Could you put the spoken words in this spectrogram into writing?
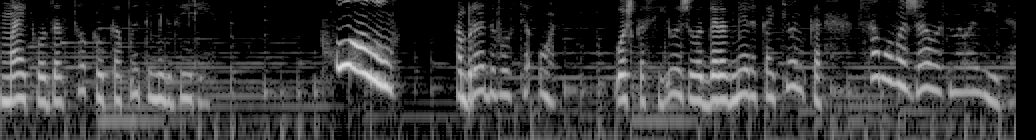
Майкл зацокал копытами к двери. «Хоул!» — обрадовался он. Кошка съежила до размера котенка самого жалостного вида.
